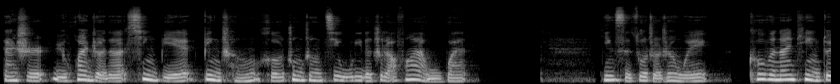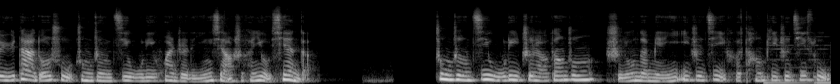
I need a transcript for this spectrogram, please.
但是与患者的性别、病程和重症肌无力的治疗方案无关。因此，作者认为，COVID-19 对于大多数重症肌无力患者的影响是很有限的。重症肌无力治疗当中使用的免疫抑制剂和糖皮质激素，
